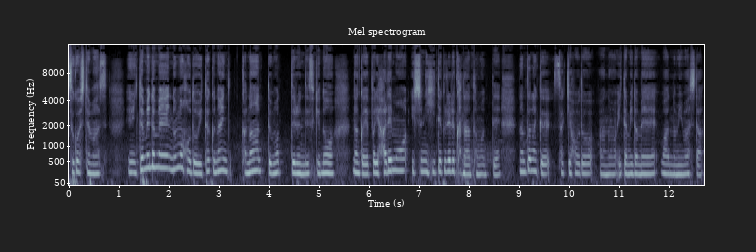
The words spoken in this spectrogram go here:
過ごしてます。痛み止め飲むほど痛くないかなって思ってるんですけど、なんかやっぱり腫れも一緒に引いてくれるかなと思って、なんとなく先ほどあの痛み止めは飲みました。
